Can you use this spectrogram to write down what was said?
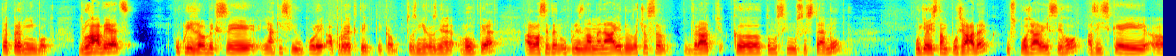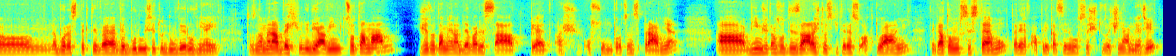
To je první bod. Druhá věc, uklízel bych si nějaký svý úkoly a projekty. Teďka to zní hrozně hloupě, ale vlastně ten úklid znamená jednou za čas se vrát k tomu svýmu systému, udělej si tam pořádek, uspořádej si ho a získej, eh, nebo respektive vybuduj si tu důvěru v něj. To znamená, ve chvíli, kdy já vím, co tam mám, že to tam je na 95 až 8% správně a vím, že tam jsou ty záležitosti, které jsou aktuální, tak já tomu systému, který je v aplikaci nebo v sešitu, začínám věřit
